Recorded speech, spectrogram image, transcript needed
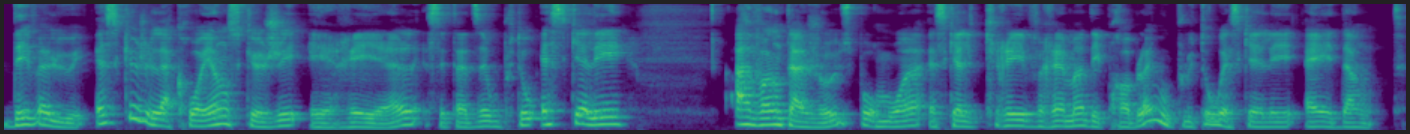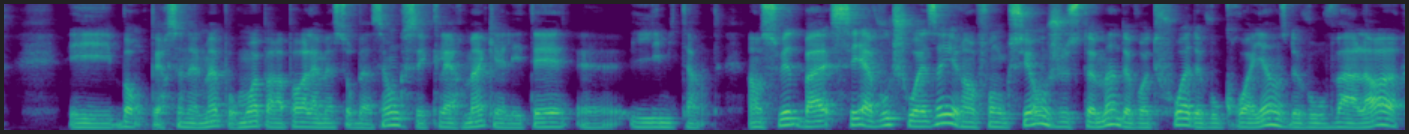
d'évaluer est-ce que la croyance que j'ai est réelle, c'est-à-dire, ou plutôt, est-ce qu'elle est avantageuse pour moi? Est-ce qu'elle crée vraiment des problèmes ou plutôt est-ce qu'elle est aidante? Et bon, personnellement, pour moi, par rapport à la masturbation, c'est clairement qu'elle était euh, limitante. Ensuite, ben, c'est à vous de choisir en fonction justement de votre foi, de vos croyances, de vos valeurs,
